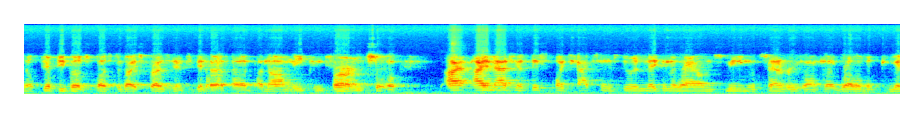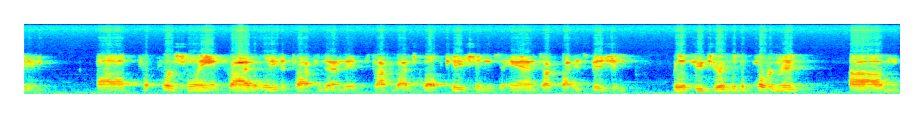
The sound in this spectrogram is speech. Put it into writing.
you know, 50 votes plus the vice president to get a, a, a nominee confirmed. So I, I, imagine at this point Jackson is doing making the rounds, meeting with senators on the relevant committee, uh, personally and privately to talk to them, to talk about his qualifications and talk about his vision for the future of the department. Um,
